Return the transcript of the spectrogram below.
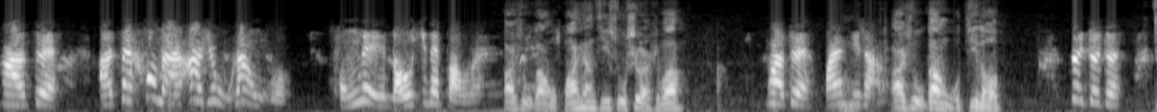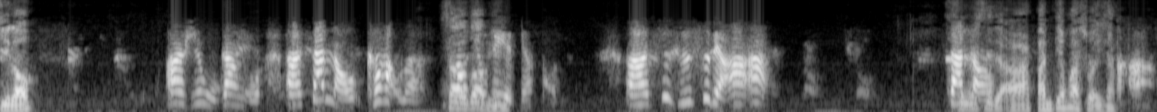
啊，对，啊，在后面二十五杠五，红的楼现在包了。二十五杠五滑翔机宿舍是吧？啊，对，华翔机场。二十五杠五几楼？对对对，几楼？二十五杠五，呃，三楼可好了，三楼多少平也挺好的，呃，四十四点二二，三楼四点二二，把你电话说一下。啊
